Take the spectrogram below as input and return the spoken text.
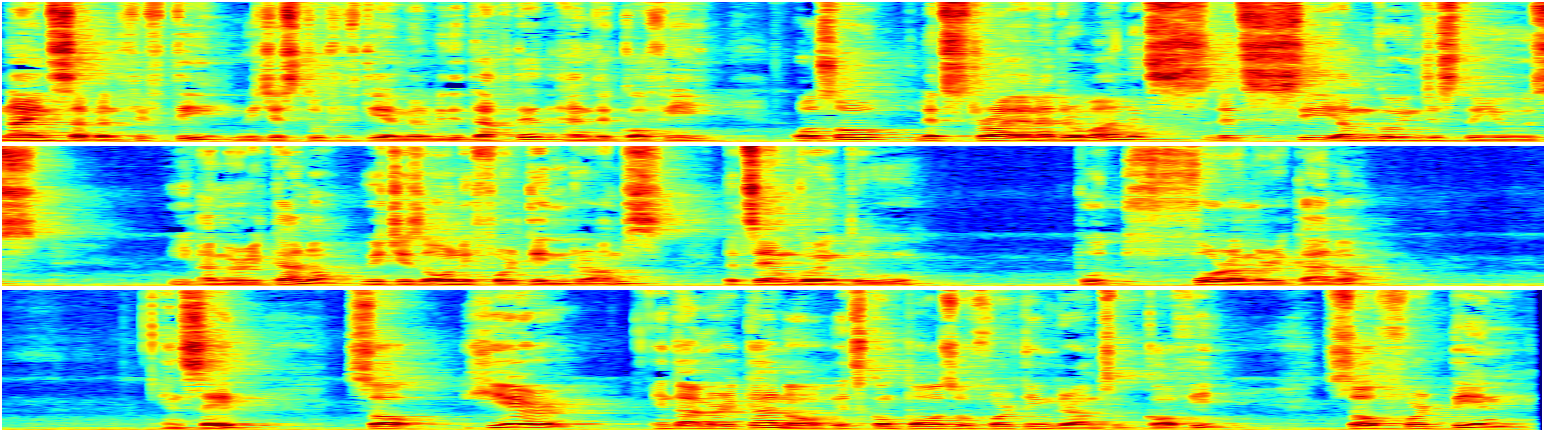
9750, which is 250 ml we deducted, and the coffee also, let's try another one. Let's let's see. I'm going just to use the Americano, which is only 14 grams. Let's say I'm going to put four Americano and save. So here in the Americano, it's composed of 14 grams of coffee. So 14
